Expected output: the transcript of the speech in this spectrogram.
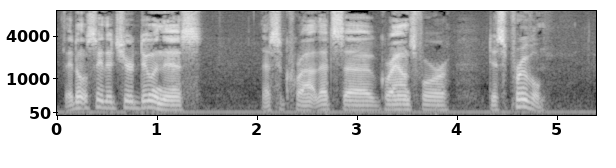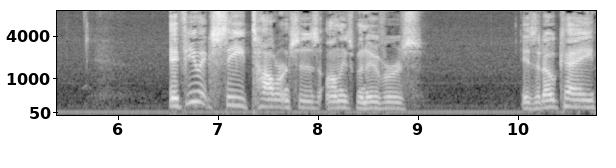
If they don't see that you're doing this, that's a crowd, that's uh, grounds for disapproval. If you exceed tolerances on these maneuvers, is it okay?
